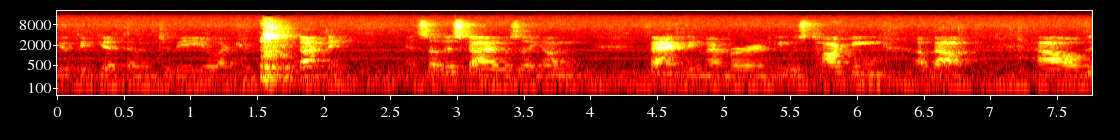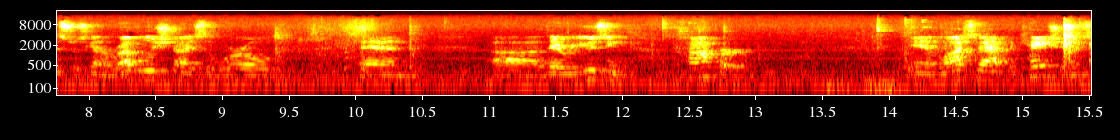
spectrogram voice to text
you could get them to be electrically conducting. And so this guy was a young faculty member, and he was talking about how this was going to revolutionize the world, and uh, they were using copper in lots of applications.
